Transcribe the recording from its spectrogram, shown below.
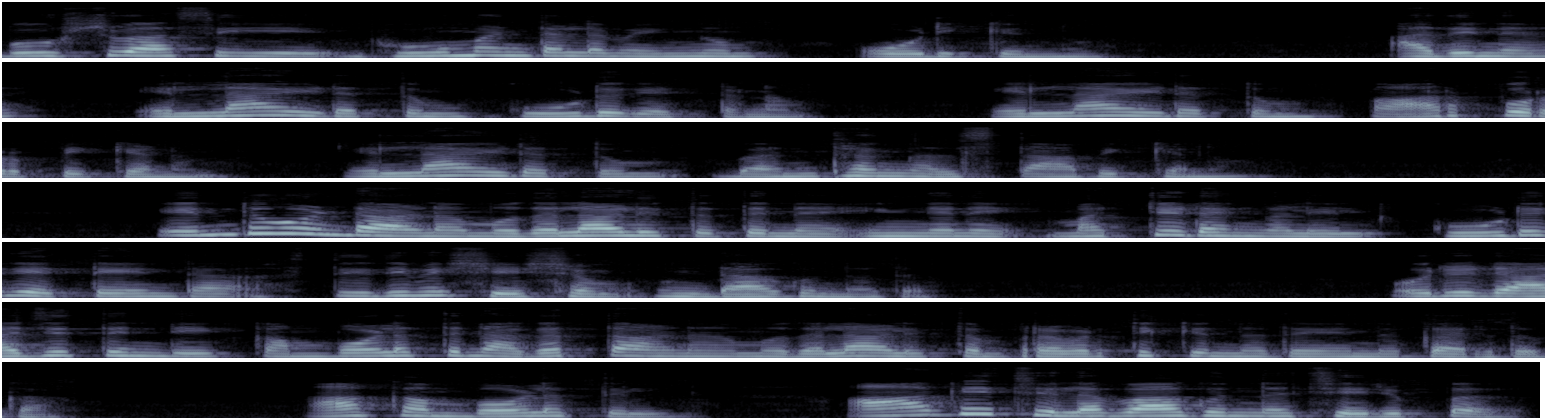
ഭൂഷ്വാസിയെ ഭൂമണ്ഡലമെങ്ങും ഓടിക്കുന്നു. അതിന് എല്ലായിടത്തും കൂടുകെട്ടണം എല്ലായിടത്തും പാർപ്പുറപ്പിക്കണം എല്ലായിടത്തും ബന്ധങ്ങൾ സ്ഥാപിക്കണം. എന്തുകൊണ്ടാണ് മുതലാളിത്തത്തിന് ഇങ്ങനെ മറ്റിടങ്ങളിൽ കൂടുകെട്ടേണ്ട സ്ഥിതിവിശേഷം ഉണ്ടാകുന്നത്? ഒരു രാജ്യത്തിന്റെ കമ്പോളത്തിനകത്താണ് മുതലാളിത്തം പ്രവർത്തിക്കുന്നത് എന്ന് കരുതുക. ആ കമ്പോളത്തിൽ ആകെ ചിലവാകുന്ന ചെരുപ്പ്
